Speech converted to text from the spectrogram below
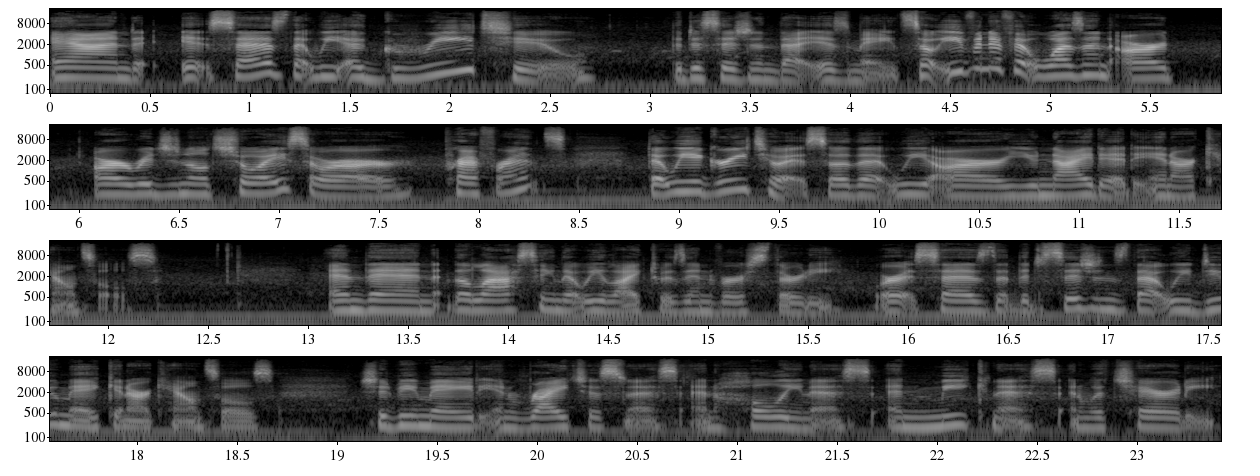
And it says that we agree to the decision that is made. So even if it wasn't our our original choice or our preference, that we agree to it so that we are united in our counsels. And then the last thing that we liked was in verse 30, where it says that the decisions that we do make in our counsels should be made in righteousness and holiness and meekness and with charity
